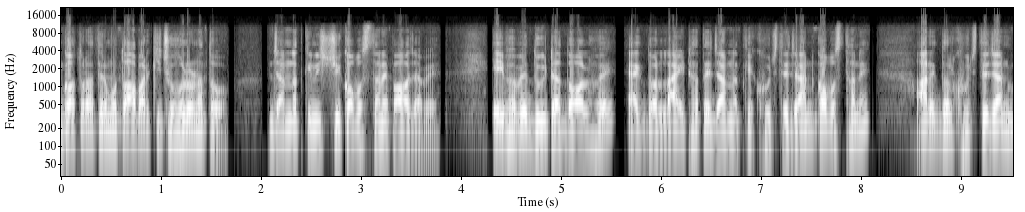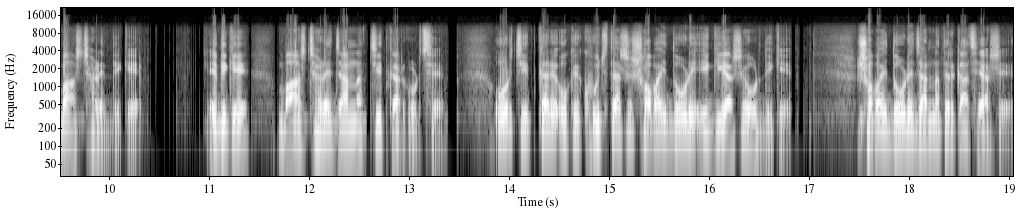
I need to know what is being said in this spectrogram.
গত রাতের মতো আবার কিছু হলো না তো? জান্নাতকে নিশ্চয়ই কবস্থানে পাওয়া যাবে? এইভাবে দুইটা দল হয়ে একদল লাইট হাতে জান্নাতকে খুঁজতে যান কবস্থানে আরেক দল খুঁজতে যান বাঁশঝাড়ের দিকে। এদিকে বাঁশঝাড়ে জান্নাত চিৎকার করছে। ওর চিৎকারে ওকে খুঁজতে আসে সবাই দৌড়ে এগিয়ে আসে ওর দিকে। সবাই দৌড়ে জান্নাতের কাছে আসে।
